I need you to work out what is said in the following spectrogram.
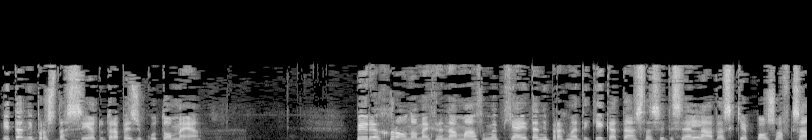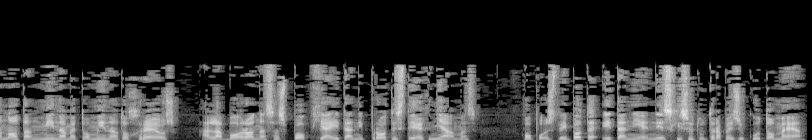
ήταν η προστασία του τραπεζικού τομέα. Πήρε χρόνο μέχρι να μάθουμε ποια ήταν η πραγματική κατάσταση της Ελλάδας και πόσο αυξανόταν μήνα με το μήνα το χρέος. Αλλά μπορώ να σας πω ποια ήταν η πρώτη στη εγνιά μας. Οπωσδήποτε ήταν η ενίσχυση του τραπεζικού τομέα.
